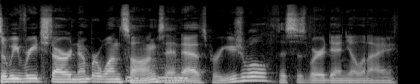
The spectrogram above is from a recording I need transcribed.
So we've reached our number one songs, and Mm-hmm. as per usual, this is where Danielle and I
